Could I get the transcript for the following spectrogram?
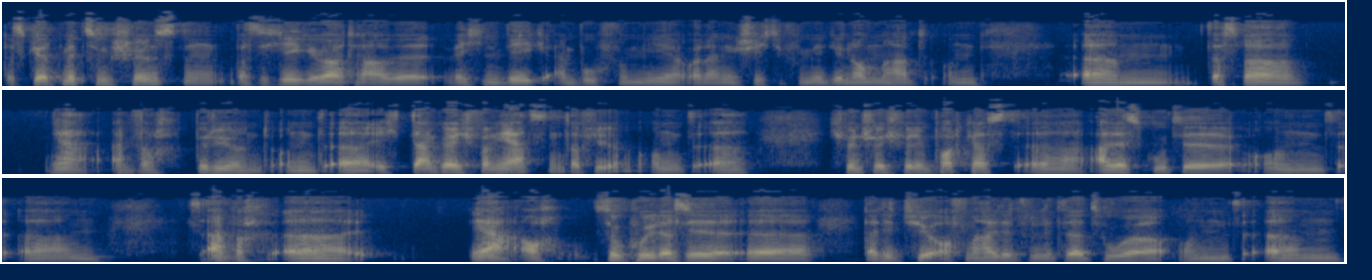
das gehört mit zum Schönsten, was ich je gehört habe, welchen Weg ein Buch von mir oder eine Geschichte von mir genommen hat. Und ähm, das war ja einfach berührend. Und äh, ich danke euch von Herzen dafür und äh, ich wünsche euch für den Podcast äh, alles Gute und ähm, es ist einfach äh, ja auch so cool, dass ihr äh, da die Tür offen haltet für Literatur und ähm,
